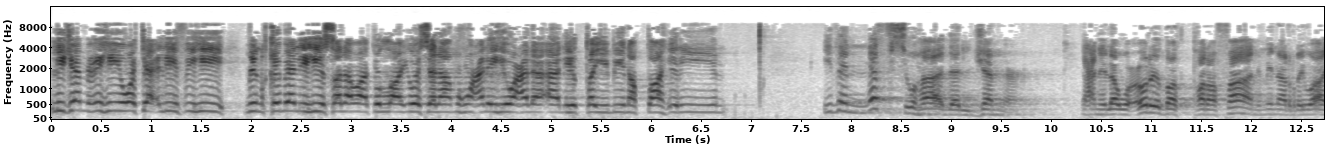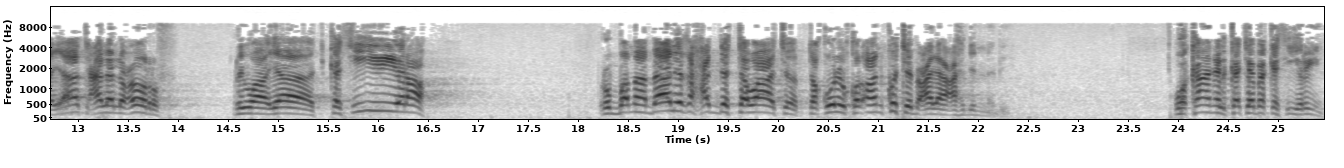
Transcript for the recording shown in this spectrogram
لجمعه وتأليفه من قبله صلوات الله وسلامه عليه وعلى آله الطيبين الطاهرين؟ إذا نفس هذا الجمع يعني لو عرض الطرفان من الروايات على العرف روايات كثيرة. ربما بالغ حد التواتر. تقول القرآن كتب على عهد النبي. وكان الكتبه كثيرين.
